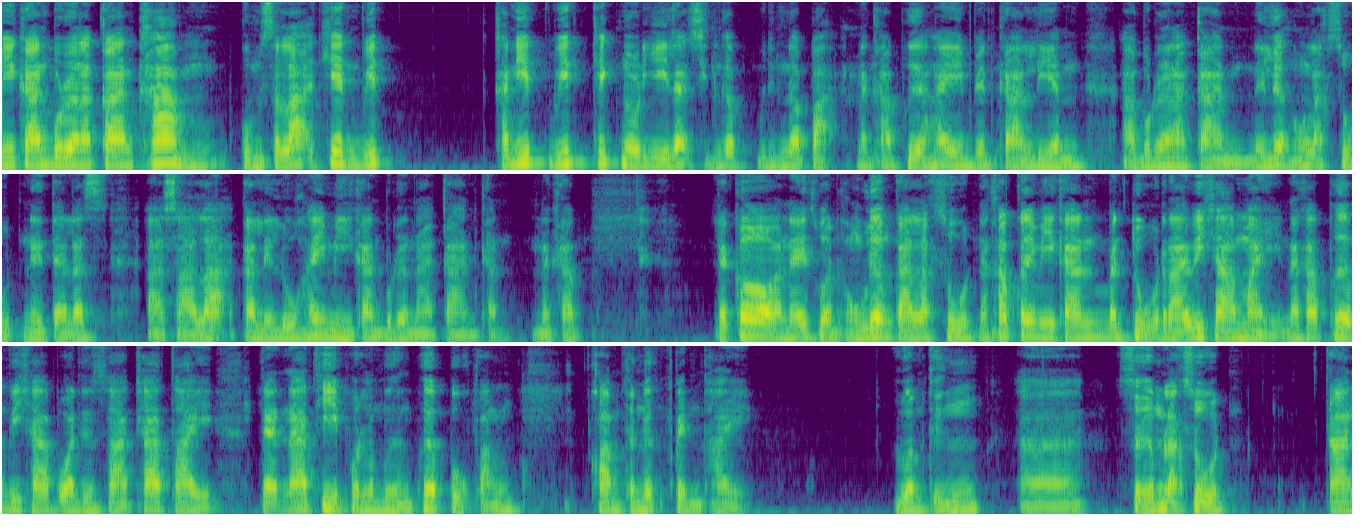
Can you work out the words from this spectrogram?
มีการบูรณาการข้ามกลุ่มสละเช่นวิทย์คณิตวิทย์เทคโนโลยี และศิลปะนะครับ เพื่อให้เป็นการเรียนบูรณาการในเรื่องของหลักสูตร ในแต่ละสาระการเรียนรู้ให้มีการบูรณาการกันนะครับ แล้วก็ในส่วนของเรื่องการหลักสูตรนะครับ ก็จะมีการบรรจุรายวิชาใหม่นะครับ เพิ่มวิชาประวัติศาสตร์ชาติไทย และหน้าที่พลเมืองเพื่อปลูกฝังความสนึกเป็นไทย รวมถึงเสริมหลักสูตร การ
